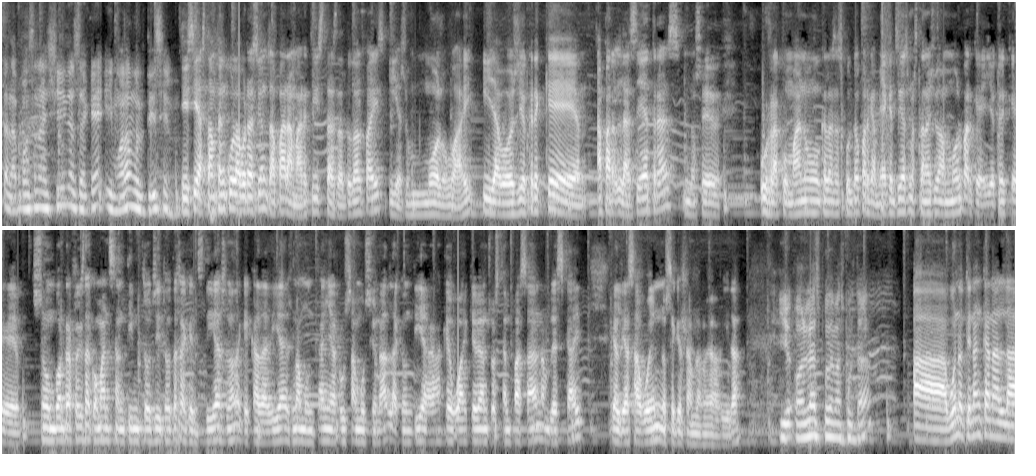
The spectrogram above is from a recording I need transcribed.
te la posen així, no sé què, i mola moltíssim. Sí, sí, estan fent col·laboracions a part amb artistes de tot el país i és molt guai. I llavors jo crec que, a part les lletres, no sé, us recomano que les escolteu perquè a mi aquests dies m'estan ajudant molt perquè jo crec que són un bon reflex de com ens sentim tots i totes aquests dies, no? de que cada dia és una muntanya russa emocional, de que un dia, ah, que guai, que bé ens ho estem passant amb l'Skype, i el dia següent no sé què fer amb la meva vida. I on les podem escoltar? Uh, bueno, tenen canal de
